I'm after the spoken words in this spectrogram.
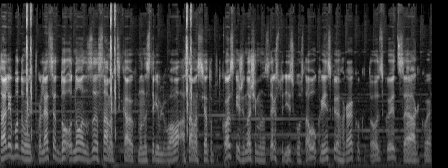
Далі будемо відправлятися до одного з самих цікавих монастирів Львова, а саме Свято-Петровський жіночий монастир студійського уставу Української греко-католицької церкви.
